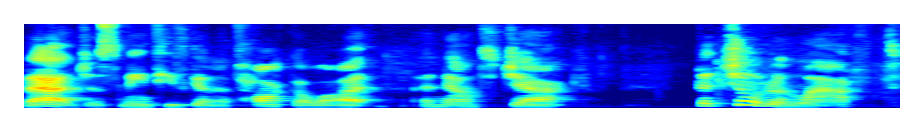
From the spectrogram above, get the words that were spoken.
That just means he's going to talk a lot, announced Jack. The children laughed.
